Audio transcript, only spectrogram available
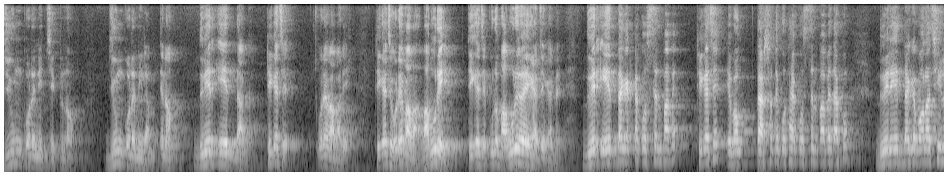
জুম করে নিচ্ছি একটু নাও। জুম করে নিলাম। এ নাও দুয়ের এর দাগ। ঠিক আছে? ওরে বাবারে। ঠিক আছে? ওরে বাবা, বাবুরে। ঠিক আছে? পুরো বাবুরে হয়ে গেছে এখানে। দুয়ের এর দাগ একটা কোশ্চেন পাবে। ঠিক আছে? এবং তার সাথে কোথায় কোশ্চেন পাবে দেখো? দুয়ের এর দাগে বলা ছিল।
